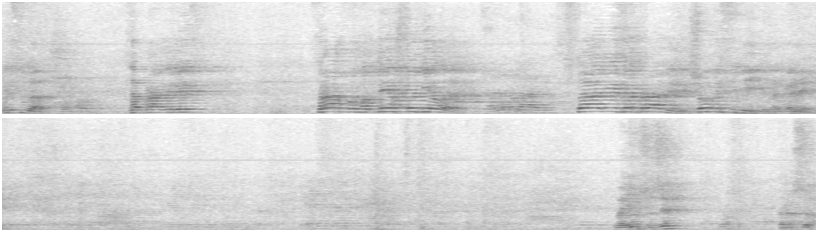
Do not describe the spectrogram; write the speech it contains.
Вы сюда. Заправились. Сразу Матей что делает? Встали и заправили. Что вы сидите на коленях? Ванюша жив? Хорошо.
